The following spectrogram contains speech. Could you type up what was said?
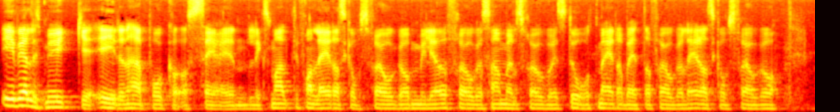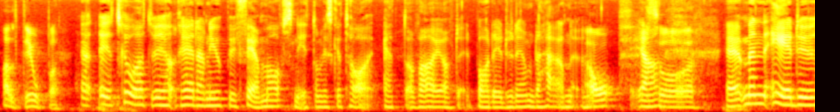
i väldigt mycket i den här podcastserien. Liksom allt ifrån ledarskapsfrågor, miljöfrågor, samhällsfrågor, i stort, medarbetarfrågor, ledarskapsfrågor, alltihopa. Jag, jag tror att vi redan är uppe i fem avsnitt om vi ska ta ett av varje av det, bara det du nämnde här nu. Ja, Ja. så Eh, Men är du,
